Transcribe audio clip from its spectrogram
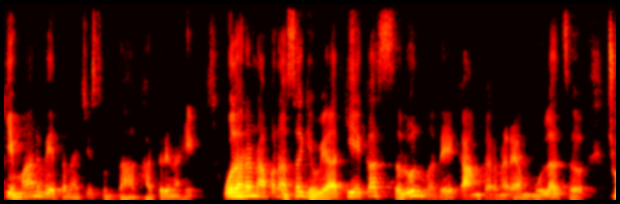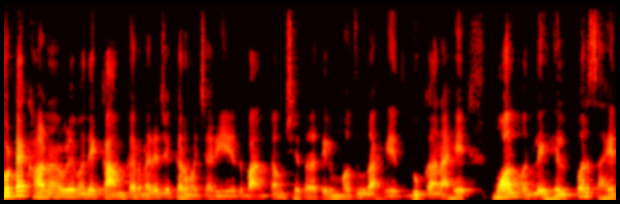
किमान वेतनाची सुद्धा खात्री नाही. उदाहरण आपण असं घेऊयात की एका सलूनमध्ये काम करणाऱ्या मुलाचं छोट्या खानावळीमध्ये काम करणारे जे कर्मचारी आहेत बांधकाम क्षेत्रातील मजूर आहेत दुकान आहे मॉलमधले हेल्पर्स आहेत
